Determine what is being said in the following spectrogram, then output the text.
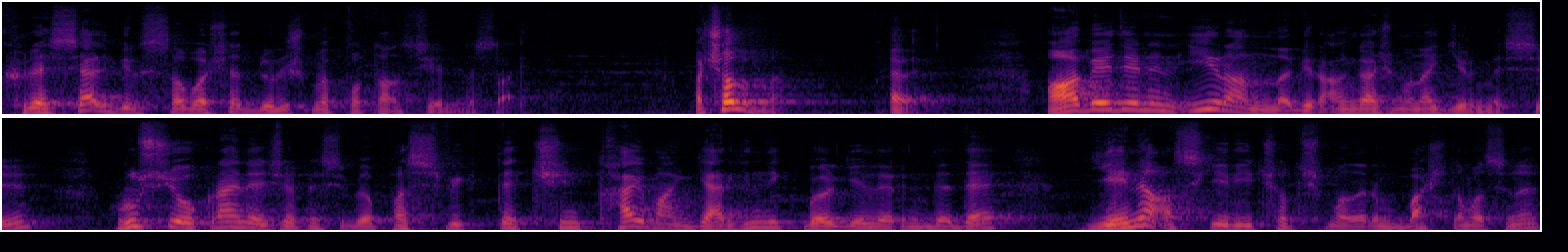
küresel bir savaşa dönüşme potansiyeline sahip. Açalım mı? Evet. ABD'nin İran'la bir angajmana girmesi, Rusya-Ukrayna cephesi ve Pasifik'te Çin-Tayvan gerginlik bölgelerinde de yeni askeri çatışmaların başlamasını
